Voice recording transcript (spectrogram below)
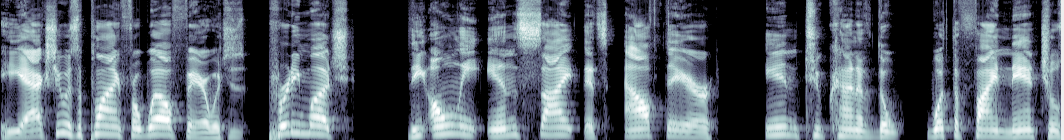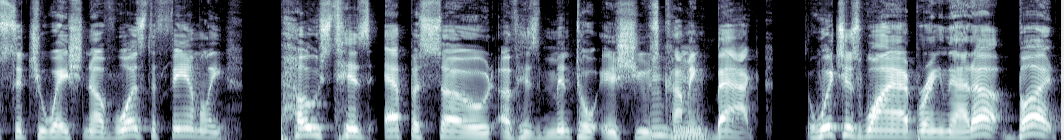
he actually was applying for welfare, which is pretty much the only insight that's out there into kind of the what the financial situation of was the family post his episode of his mental issues Mhm. coming back, which is why I bring that up. But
